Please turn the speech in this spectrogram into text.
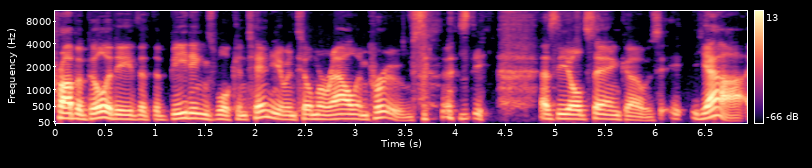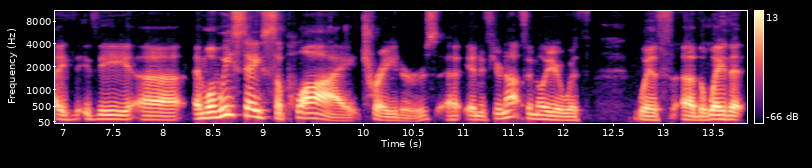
probability that the beatings will continue until morale improves, as the as the old saying goes. Yeah, the uh, and when we say supply traders, uh, and if you're not familiar with with uh, the way that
